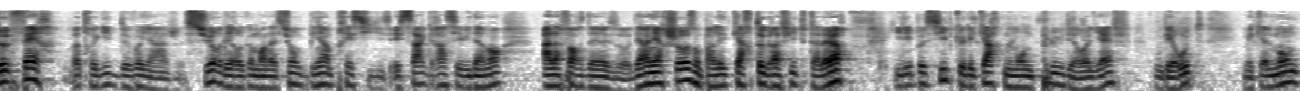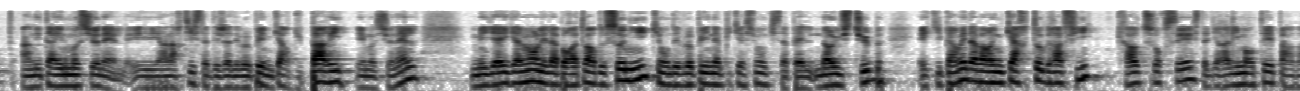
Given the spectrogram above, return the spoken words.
de faire votre guide de voyage sur des recommandations bien précises. Et ça, grâce évidemment à la force des réseaux. Dernière chose, on parlait de cartographie tout à l'heure. Il est possible que les cartes ne montrent plus des reliefs ou des routes, mais qu'elles montrent un état émotionnel. Et un artiste a déjà développé une carte du Paris émotionnel mais il y a également les laboratoires de Sony qui ont développé une application qui s'appelle NoiseTube et qui permet d'avoir une cartographie crowdsourcée, c'est-à-dire alimentée par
